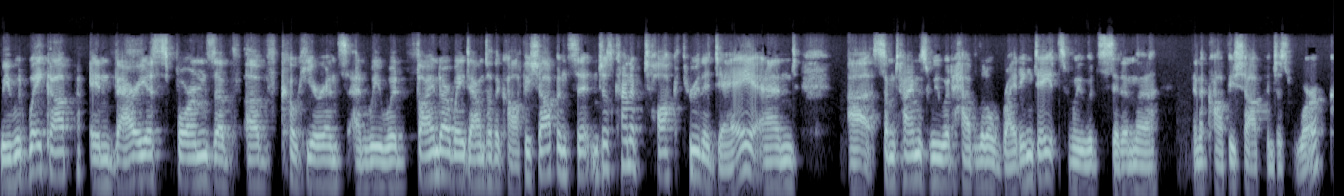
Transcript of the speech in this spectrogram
we would wake up in various forms of, of coherence, and we would find our way down to the coffee shop and sit and just kind of talk through the day and uh, sometimes we would have little writing dates and we would sit in the in the coffee shop and just work.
